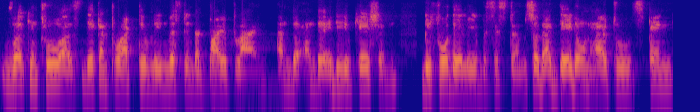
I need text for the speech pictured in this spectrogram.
working through us they can proactively invest in that pipeline and the and the education before they leave the system so that they don't have to spend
